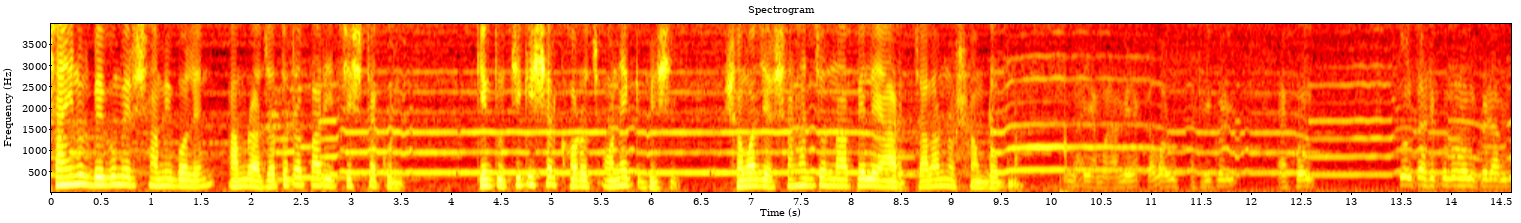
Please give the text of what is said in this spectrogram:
শাহিনুর বেগমের স্বামী বলেন, আমরা যতটা পারি চেষ্টা করি, কিন্তু চিকিৎসার খরচ অনেক বেশি। সমাজের সাহায্য না পেলে আর চালানো সম্ভব না। নাই আমার, আমি একটা মানুষ চাকরি করি, এখন চলতেছে কোনো রকম করে আমি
